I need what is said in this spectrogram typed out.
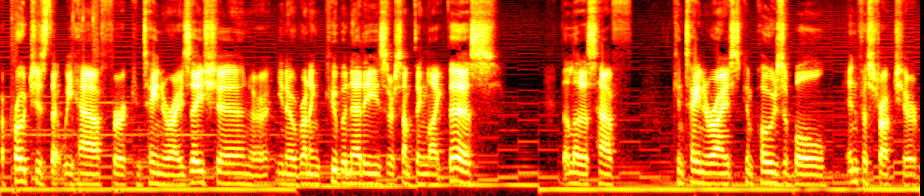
approaches that we have for containerization or you know running Kubernetes or something like this that let us have containerized composable infrastructure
